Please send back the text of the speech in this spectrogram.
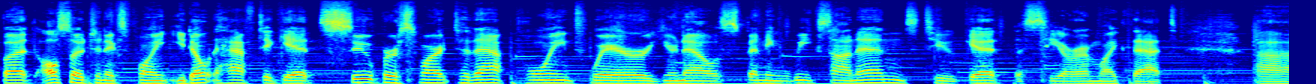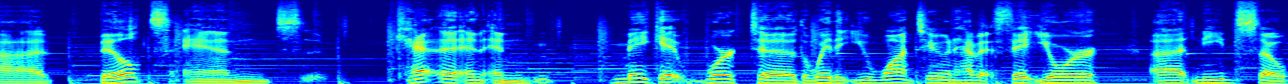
but also to Nick's point, you don't have to get super smart to that point where you're now spending weeks on end to get a CRM like that uh, built and ca- and and make it work to the way that you want to and have it fit your uh, needs. So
